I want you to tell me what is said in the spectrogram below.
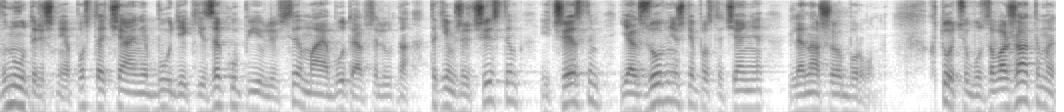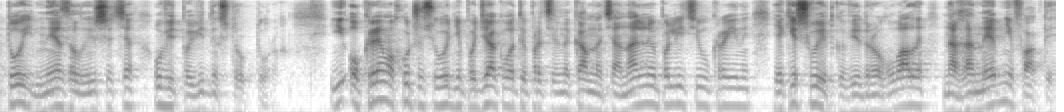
внутрішнє постачання, будь-які закупівлі, все має бути абсолютно таким же чистим і чесним, як зовнішнє постачання для нашої оборони. Хто цьому заважатиме, той не залишиться у відповідних структурах. І окремо хочу сьогодні подякувати працівникам Національної поліції України, які швидко відреагували на ганебні факти,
